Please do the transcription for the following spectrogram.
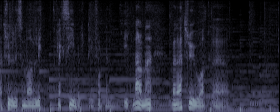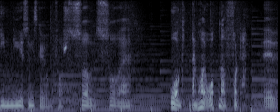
jeg trodde det liksom var litt fleksibelt i forhold til den biten der, men, men jeg tror jo at eh, de nye som vi skal jobbe for, så, så eh, Og de har jo åpna for det. Eh,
